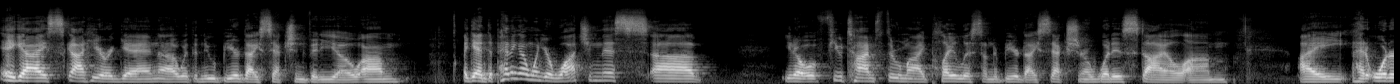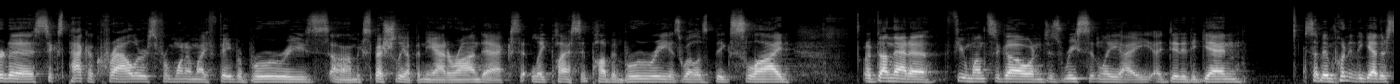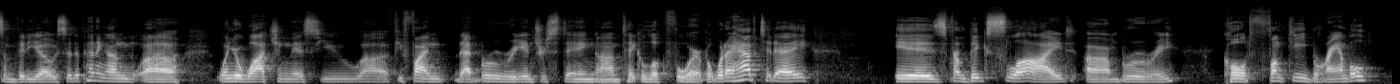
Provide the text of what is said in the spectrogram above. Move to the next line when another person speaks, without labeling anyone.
Hey guys, Scott here again uh, with a new beer dissection video. Um, again, depending on when you're watching this, uh, you know, a few times through my playlist under beer dissection or what is style, um, I had ordered a six pack of Crowlers from one of my favorite breweries, um, especially up in the Adirondacks at Lake Placid Pub and Brewery, as well as Big Slide. I've done that a few months ago, and just recently I, I did it again. So I've been putting together some videos. So depending on uh, when you're watching this, you uh, if you find that brewery interesting, um, take a look for it. But what I have today is from Big Slide um, Brewery called Funky Bramble.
